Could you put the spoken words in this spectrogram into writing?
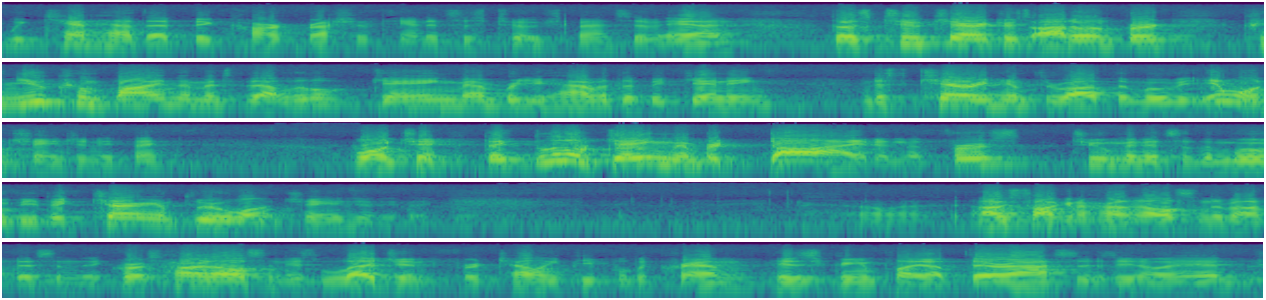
We can't have that big car crash at the end. It's just too expensive." And those two characters, Otto and Bert, can you combine them into that little gang member you have at the beginning and just carry him throughout the movie? It won't change anything. Won't change. The little gang member died in the first two minutes of the movie. To carry him through won't change anything. Uh, I was talking to Harlan Ellison about this, and of course, Harlan Ellison is legend for telling people to cram his screenplay up their asses, you know, and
